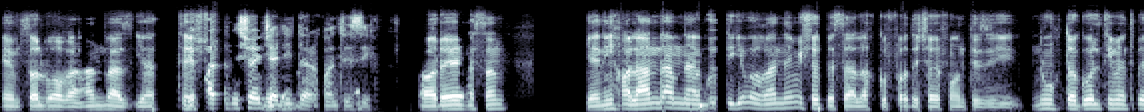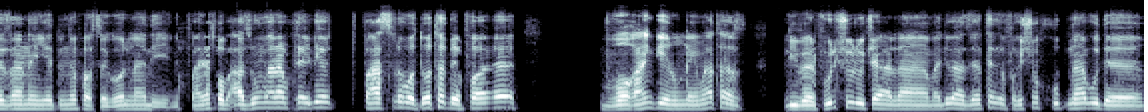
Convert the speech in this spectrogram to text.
امسال واقعا وضعیتش پادشاه جدید داره فانتزی. آره اصلا یعنی هالند هم نبود دیگه واقعا نمی‌شد به صلاح گفت پادشاه فانتزی نه تا گل تیمت بزنه یه دونه پاس گل ندی. ولی خب از اون ورم خیلی فصل با دو تا دفاع واقعا گرون قیمت از لیورپول شروع کردم ولی وضعیت دفاعیشون خوب نبوده.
